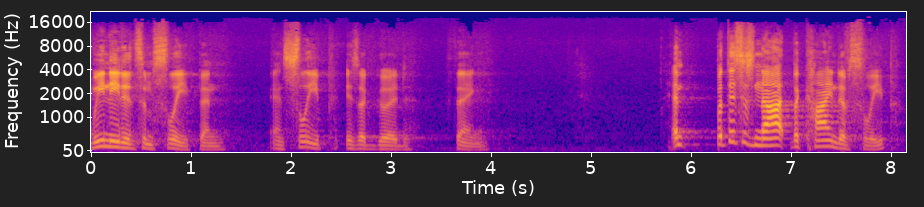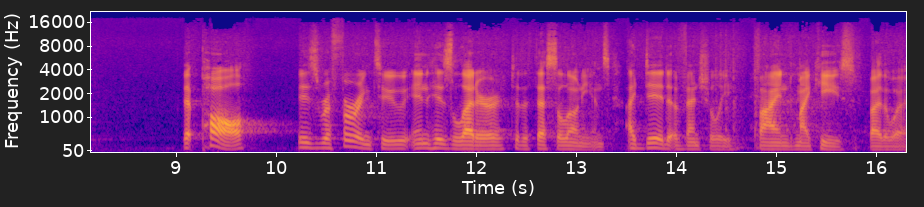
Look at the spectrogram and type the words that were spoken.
we needed some sleep, and, and sleep is a good thing. And, but this is not the kind of sleep that Paul is referring to in his letter to the Thessalonians. I did eventually find my keys, by the way.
